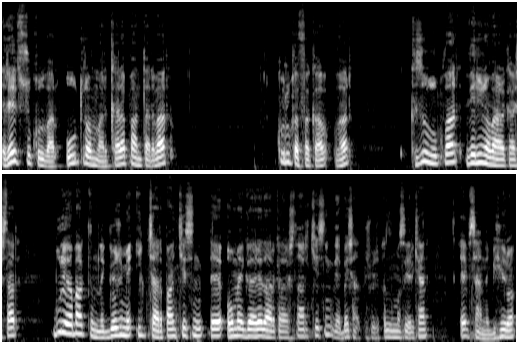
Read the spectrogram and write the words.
Red Skull var. Ultron var. Kara Panter var. Kuru Kafa var. Kızıluluk var. Verino var arkadaşlar. Buraya baktığımda gözüme ilk çarpan kesinlikle Omega Red arkadaşlar. Kesinlikle 5.65 alınması gereken efsane bir hero.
